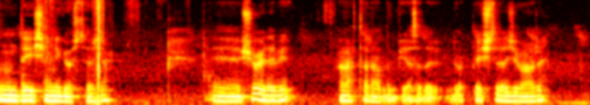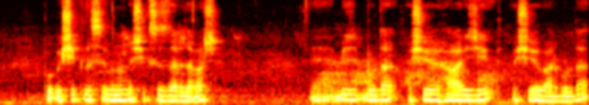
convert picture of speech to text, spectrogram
Bunun değişimini göstereceğim. E, şöyle bir anahtar aldım piyasada 4-5 lira civarı. Bu ışıklısı, bunun ışıksızları da var. Ee, biz burada ışığı harici ışığı var burada.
